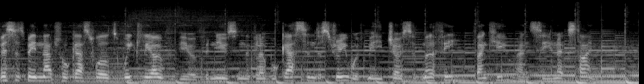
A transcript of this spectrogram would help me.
This has been Natural Gas World's weekly overview of the news in the global gas industry with me, Joseph Murphy. Thank you and see you next time.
